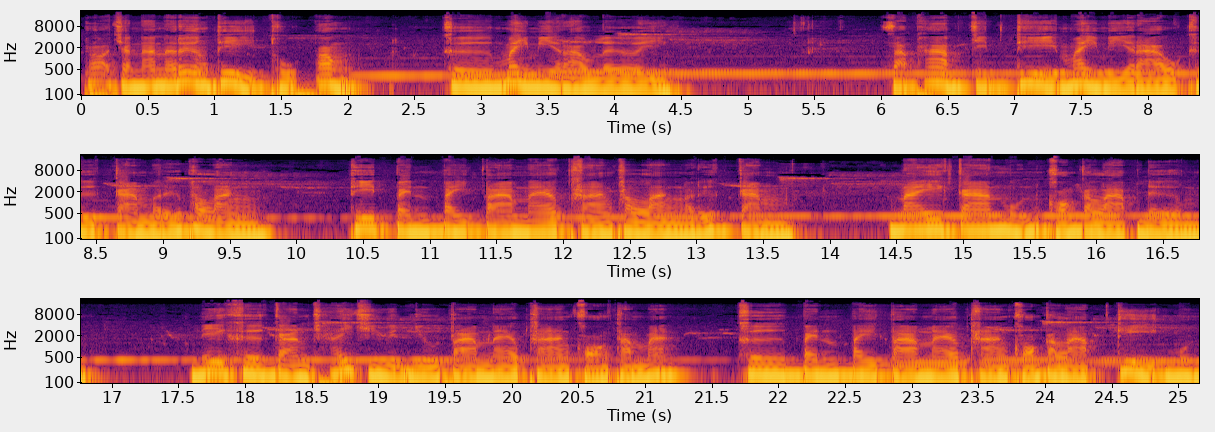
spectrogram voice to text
เพราะฉะนั้นเรื่องที่ถูกต้อง คือไม่มีเราเลย สภาพจิตที่ไม่มีเราคือกรรมหรือพลัง ที่เป็นไปตามแนวทางพลังหรือกรรม ในการหมุนของกลาบเดิม นี่คือการใช้ชีวิตอยู่ตามแนวทางของธรรมะ คือเป็นไปตามแนวทางของกลาบที่มุน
